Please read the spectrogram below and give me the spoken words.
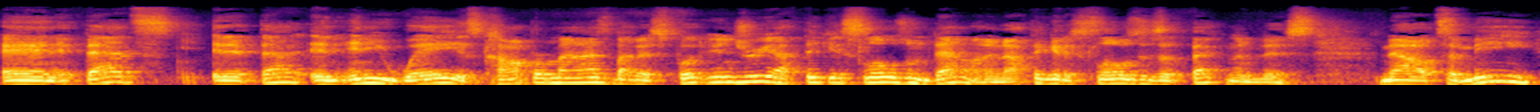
And if that's and if that in any way is compromised by this foot injury, I think it slows him down, and I think it slows his effectiveness. Now, to me,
